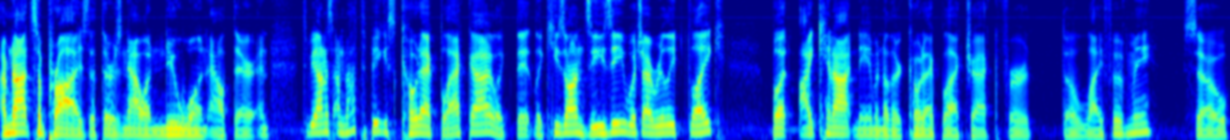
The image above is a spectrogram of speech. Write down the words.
I'm not surprised that there's now a new one out there. And to be honest, I'm not the biggest Kodak Black guy. Like they, like he's on ZEZE, which I really like, but I cannot name another Kodak Black track for the life of me. So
